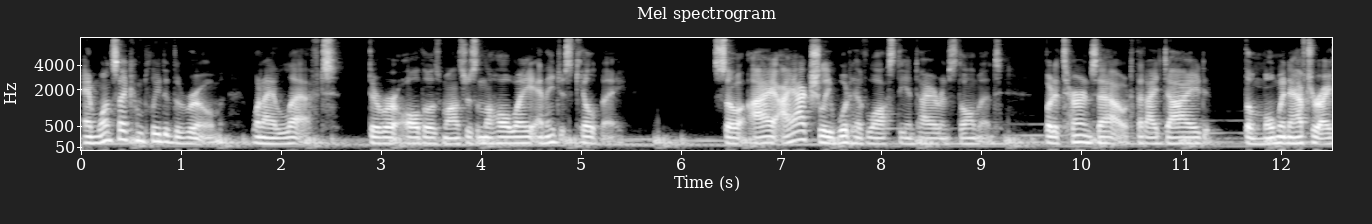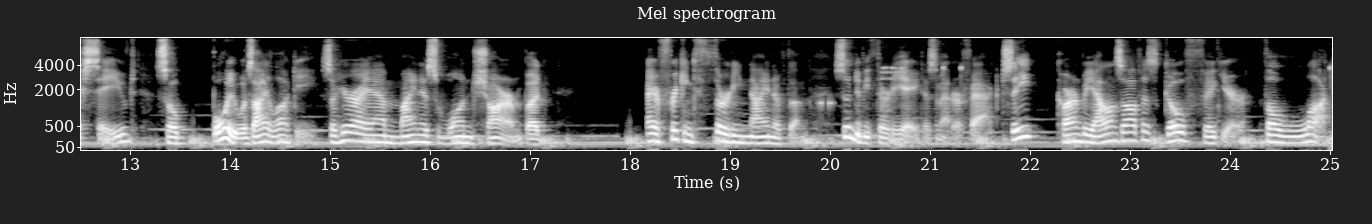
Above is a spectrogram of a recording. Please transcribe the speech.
And once I completed the room, when I left, there were all those monsters in the hallway and they just killed me. So I, I actually would have lost the entire installment. But it turns out that I died the moment after I saved, so boy was I lucky. So here I am minus one charm, but I have freaking 39 of them. Soon to be 38, as a matter of fact. See? Carnby Alan's office? Go figure. The luck.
